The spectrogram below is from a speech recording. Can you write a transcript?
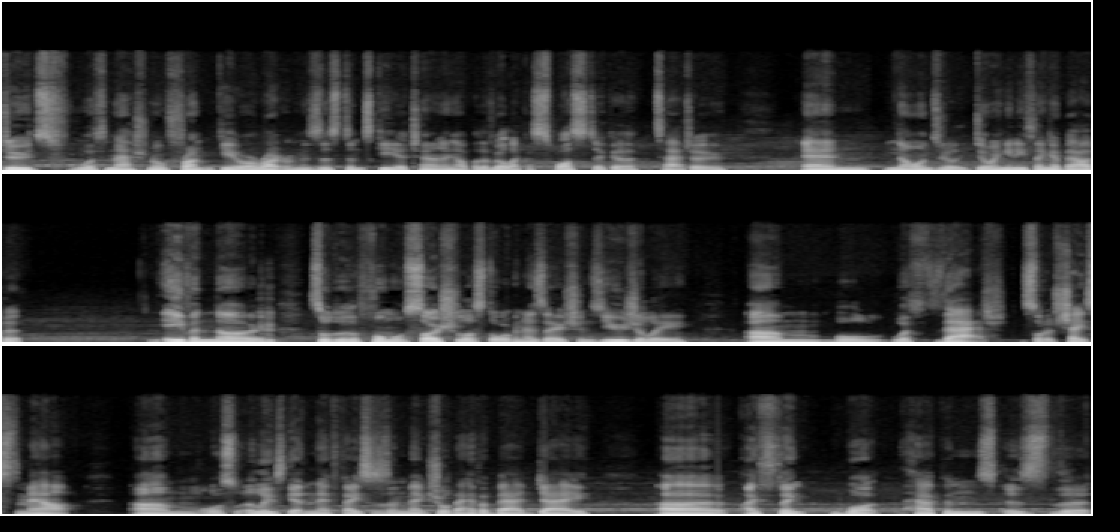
dudes with National Front gear or Right Wing Resistance gear turning up, or they've got like a swastika tattoo and no one's really doing anything about it. Even though sort of the formal socialist organizations usually um, will, with that, sort of chase them out, um, or at least get in their faces and make sure they have a bad day. Uh, I think what happens is that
